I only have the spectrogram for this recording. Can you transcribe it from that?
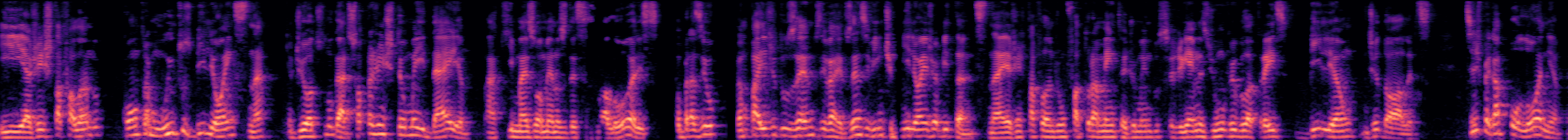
E a gente está falando contra muitos bilhões né, de outros lugares. Só para a gente ter uma ideia aqui, mais ou menos, desses valores, o Brasil é um país de 200, 220 milhões de habitantes. Né? E a gente está falando de um faturamento de uma indústria de games de 1,3 bilhão de dólares. Se a gente pegar a Polônia,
